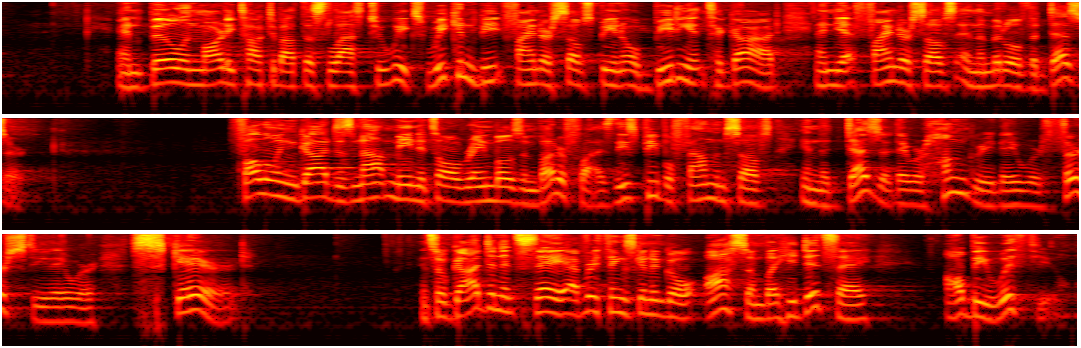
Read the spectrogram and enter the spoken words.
And Bill and Marty talked about this last two weeks. We can be, find ourselves being obedient to God and yet find ourselves in the middle of the desert. Following God does not mean it's all rainbows and butterflies. These people found themselves in the desert. They were hungry, they were thirsty, they were scared. And so God didn't say everything's going to go awesome, but He did say, I'll be with you.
